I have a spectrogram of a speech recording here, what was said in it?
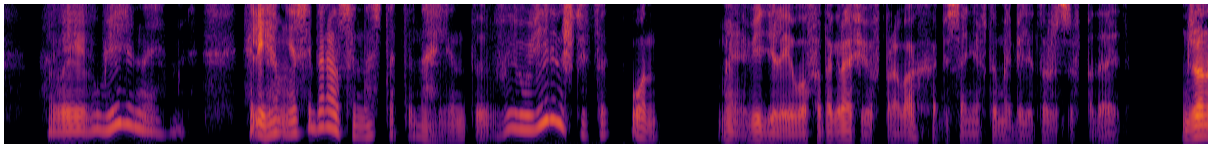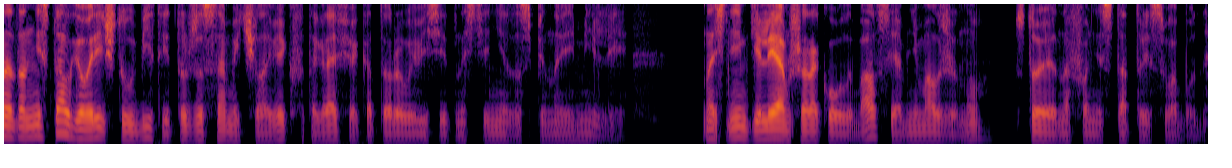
— Вы уверены? Лиам не собирался на Статтен-Айленд. Вы уверены, что это он? Мы видели его фотографию в правах, описание автомобиля тоже совпадает. Джонатан не стал говорить, что убитый тот же самый человек, фотография которого висит на стене за спиной Эмилии. На снимке Лиам широко улыбался и обнимал жену, стоя на фоне статуи свободы.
